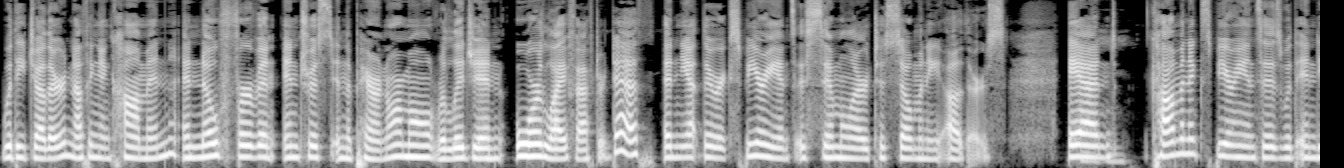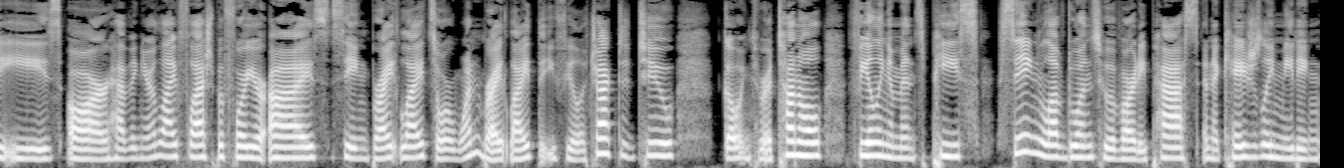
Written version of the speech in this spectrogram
with each other, nothing in common, and no fervent interest in the paranormal, religion, or life after death, and yet their experience is similar to so many others. And Mhm. Common experiences with NDEs are having your life flash before your eyes, seeing bright lights or one bright light that you feel attracted to, going through a tunnel, feeling immense peace, seeing loved ones who have already passed, and occasionally meeting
